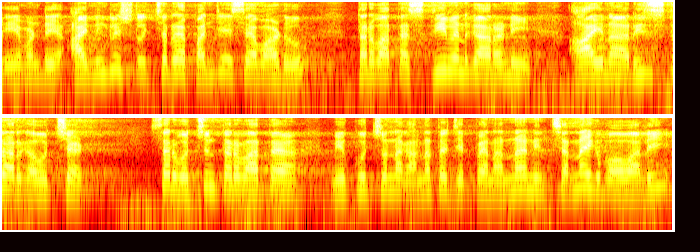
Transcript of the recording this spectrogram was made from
ఏమండి ఆయన ఇంగ్లీష్ లెక్చరర్గా పనిచేసేవాడు. తర్వాత స్టీవెన్ గారని ఆయన రిజిస్ట్రార్గా వచ్చాడు. సరే వచ్చిన తర్వాత మేము కూర్చున్నాక అన్నతో చెప్పాను అన్న నేను చెన్నైకి పోవాలి.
